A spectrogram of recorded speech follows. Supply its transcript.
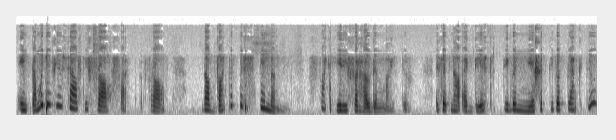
En dan moet jy vir jouself die vraag vra: na watter bestemming vat hierdie verhouding my toe? Is dit na 'n destruktiewe negatiewe plek toe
